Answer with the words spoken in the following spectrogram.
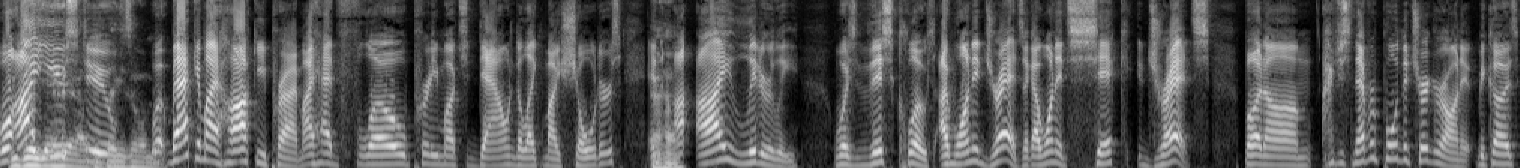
Well, I used to well, back in my hockey prime. I had flow pretty much down to like my shoulders, and uh-huh. I, I literally was this close. I wanted dreads, like I wanted sick dreads. But um, I just never pulled the trigger on it because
